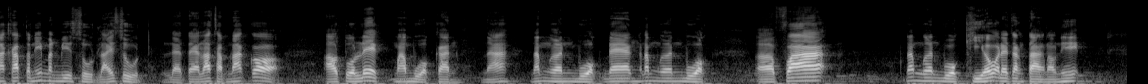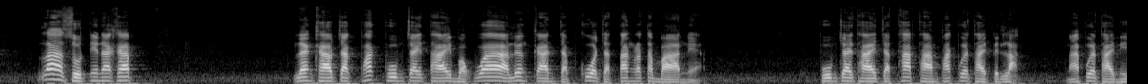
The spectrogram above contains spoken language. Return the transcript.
นะครับ ตอนนี้มันมีสูตรหลายสูตรและแต่ละสำนักก็เอาตัวเลขมาบวกกันนะน้ำเงินบวกแดง น้ำเงินบวกฟ้า น้ำเงินบวกเขียวอะไรต่าง ๆ เหล่านี้ ล่าสุดเนี่ยนะครับแหล่งข่าวจากพรรคภูมิใจไทยบอกว่าเรื่องการจับขั้วจัดตั้งรัฐบาลเนี่ย ภูมิใจไทยจะทาบทามพรรคเพื่อไทยเป็นหลักนะเพื่อไทยมี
